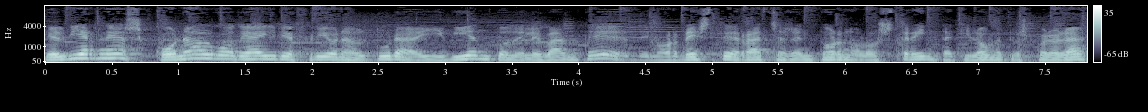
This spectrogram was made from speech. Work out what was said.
El viernes, con algo de aire frío en altura y viento de levante, de nordeste, rachas en torno a los 30 kilómetros por hora,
